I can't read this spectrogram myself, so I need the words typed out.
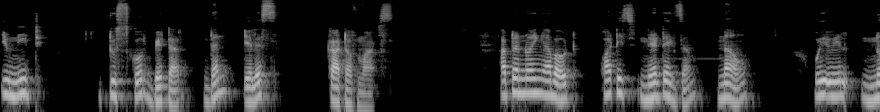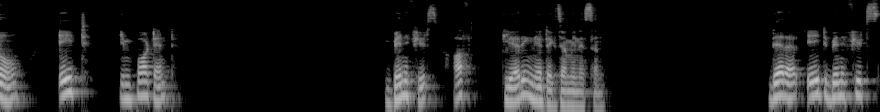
you need to score better than LS cut-off marks. After knowing about what is NET exam, now we will know 8 important benefits of clearing NET examination. There are 8 benefits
